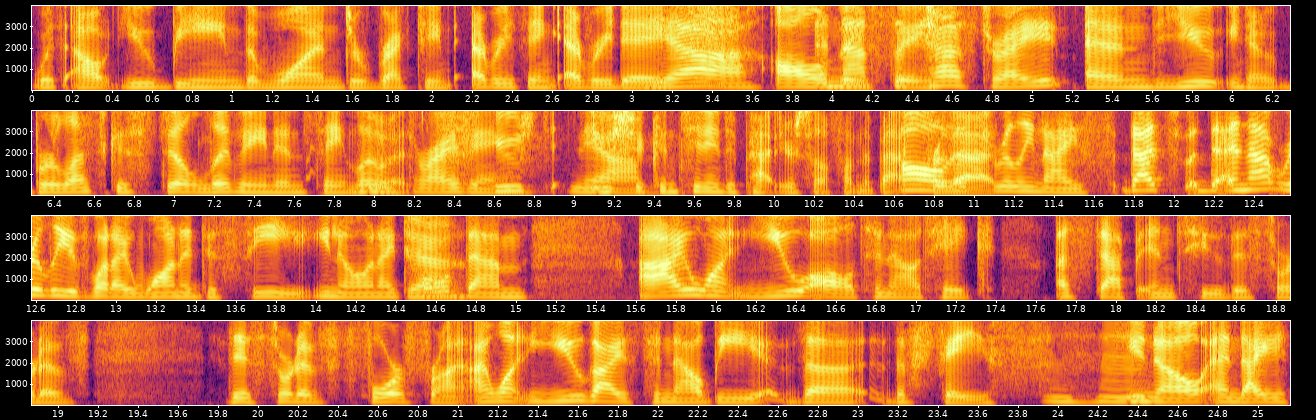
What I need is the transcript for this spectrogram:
without you being the one directing everything every day. Yeah, all of and these that's things. the test, right? And you, you know, burlesque is still living in St. Mm, Louis, thriving. You, Yeah. you should continue to pat yourself on the back Oh, for that. that's really nice. That's and that really is what I wanted to see, you know. And I told Yeah. them, I want you all to now take a step into this sort of this sort of forefront. I want you guys to now be the the face, you know. And I,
